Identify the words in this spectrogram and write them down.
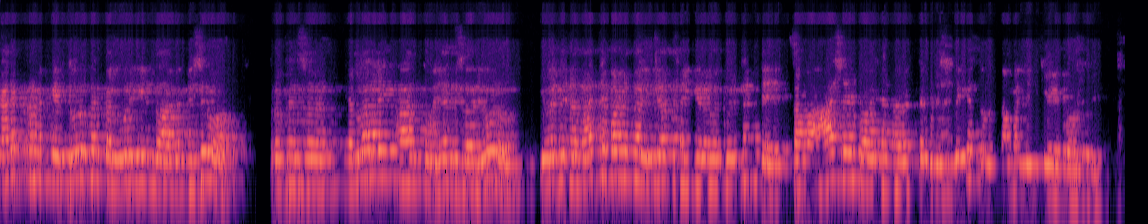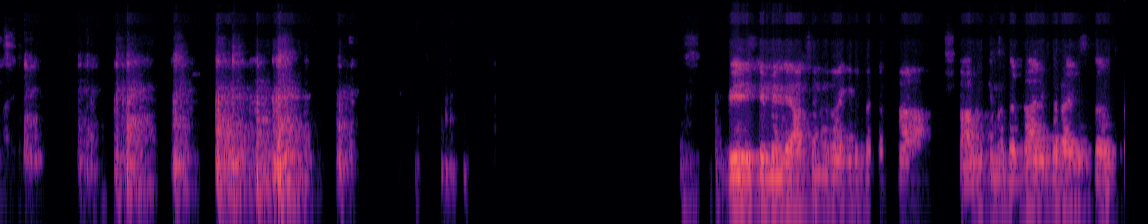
ಕಾರ್ಯಕ್ರಮಕ್ಕೆ ದೂರದ ಕಲಬುರಗಿಯಿಂದ ಆಗಮಿಸಿರುವ professor Yallali R Pujari sir ಇವರು ಇವತ್ತಿನ ರಾಜ್ಯ ಮಟ್ಟದ ವಿಚಾರ ಸಂಕಿರಣ ಕುರಿತಂತೆ ತಮ್ಮ ಆಶಯ ಭಾಷೆಯನ್ನು ವ್ಯಕ್ತಪಡಿಸಬೇಕೆಂದು ತಮ್ಮಲ್ಲಿ ಕೇಳಿಕೊಳ್ಳುತ್ತೇವೆ ವೇದಿಕೆ ಮೇಲೆ ಆಸನರಾಗಿರ್ತಕ್ಕಂಥ ತಾಲೂಕಿನ ದಂಡಾಧಿಕಾರಿಯಾಗಿರ್ತಕ್ಕಂಥ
